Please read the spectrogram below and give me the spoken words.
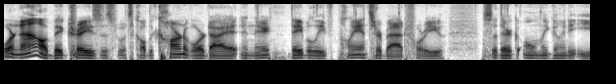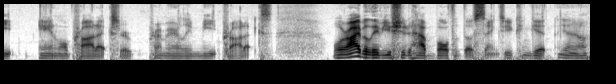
Or now a big craze is what's called the carnivore diet, and they they believe plants are bad for you, so they're only going to eat animal products or primarily meat products. Or I believe you should have both of those things. You can get, you know,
